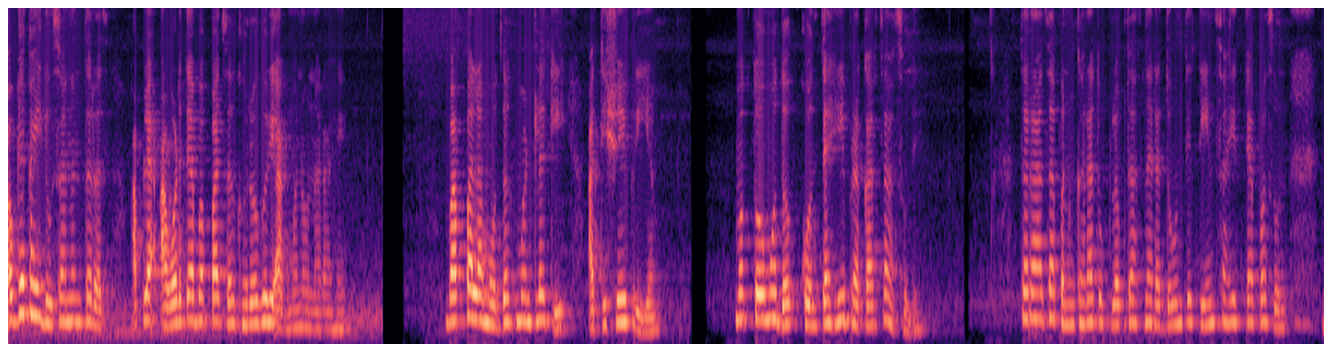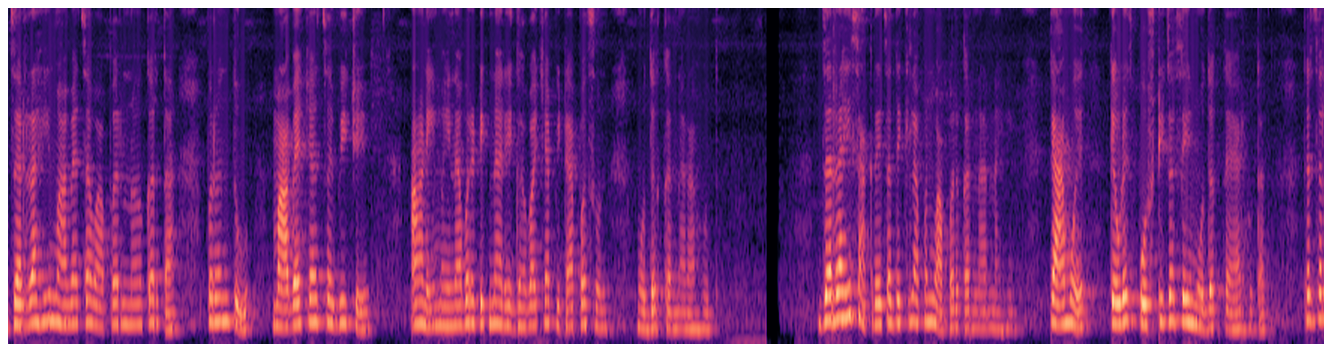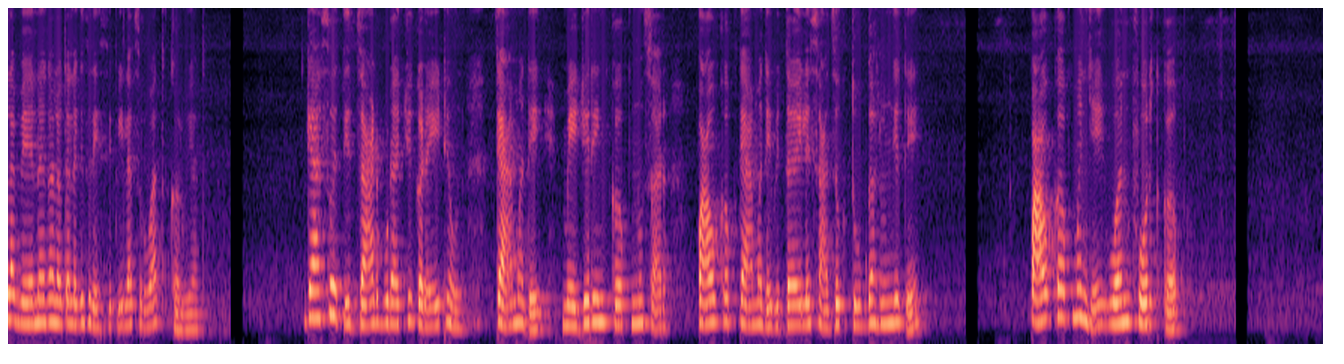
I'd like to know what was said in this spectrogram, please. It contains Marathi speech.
अवघ्या काही दिवसानंतरच आपल्या आवडत्या बाप्पाचं घरोघरी आगमन होणार आहे. बाप्पाला मोदक म्हटलं की अतिशय प्रिय. मग तो मोदक कोणत्याही प्रकारचा असू दे. तर आज आपण घरात उपलब्ध असणाऱ्या दोन ते तीन साहित्यापासून जर्राही माव्याचा वापर न करता परंतु माव्याच्या चवीचे आणि महिनाभर टिकणारे गव्हाच्या पिठापासून मोदक करणार आहोत. जराही साखरेचा देखील आपण वापर करणार नाही. त्यामुळे तेवढेच पौष्टिक असेही मोदक तयार होतात. तर चला वेळ न घालवता लगेच रेसिपीला सुरुवात करूयात. गॅसवरती जाड बुडाची कढई ठेवून त्यामध्ये मेजरिंग कपनुसार पाव कप त्यामध्ये वितळलेले साजूक तूप घालून घेते. पाव कप म्हणजे वन फोर्थ कप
